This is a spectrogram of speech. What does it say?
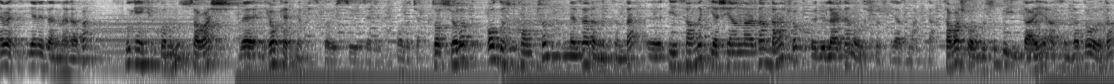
Evet, yeniden merhaba. Bugünkü konumuz savaş ve yok etme psikolojisi üzerine olacak. Sosyolog Auguste Comte'un mezar anıtında e, insanlık yaşayanlardan daha çok ölülerden oluşur yazmakta. Savaş olgusu bu iddiayı aslında doğrudan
